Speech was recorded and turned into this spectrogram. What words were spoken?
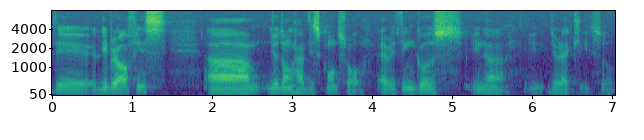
the LibreOffice, um, you don't have this control. Everything goes in, a, in directly. So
